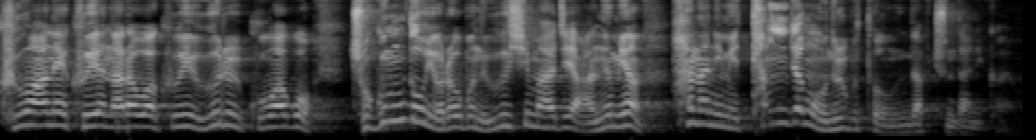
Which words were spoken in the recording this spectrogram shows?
그 안에 그의 나라와 그의 의를 구하고 조금도 여러분 의심하지 않으면 하나님이 당장 오늘부터 응답 준다니까요.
